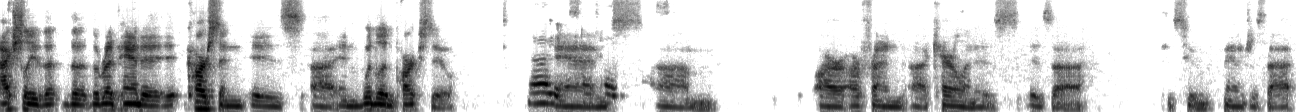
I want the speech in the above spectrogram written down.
actually the, the, the red panda, Carson, is uh, in Woodland Park Zoo. Oh, yes. And um, our, our friend uh, Carolyn is, is, uh, is who manages that.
